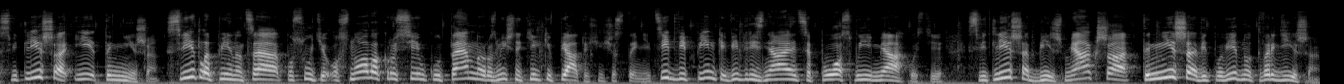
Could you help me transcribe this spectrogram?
світліша і темніша. Світла піна це по суті основа кросівку, темна розміщена тільки в п'яточній частині. Ці дві пінки відрізняються по своїй м'якості світліша, більш м'якша, темніша, відповідно, твердіша.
